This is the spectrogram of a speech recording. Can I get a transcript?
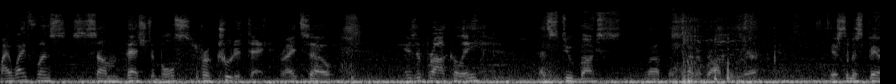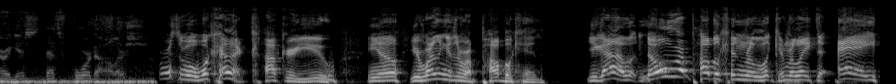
my wife wants some vegetables for crudite, right? So here's a broccoli. That's two bucks. Not a ton of broccoli here. Here's some asparagus. That's four dollars. First of all, what kind of cuck are you? You know, you're running as a Republican. You gotta. No Republican rel- can relate to a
